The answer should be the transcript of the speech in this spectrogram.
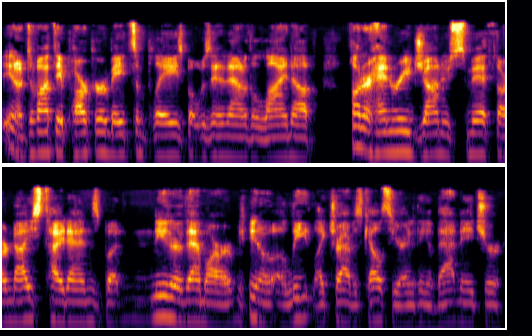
you know, DeVante Parker made some plays, but was in and out of the lineup. Hunter Henry, Jonnu Smith are nice tight ends, but neither of them are, you know, elite like Travis Kelce or anything of that nature.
